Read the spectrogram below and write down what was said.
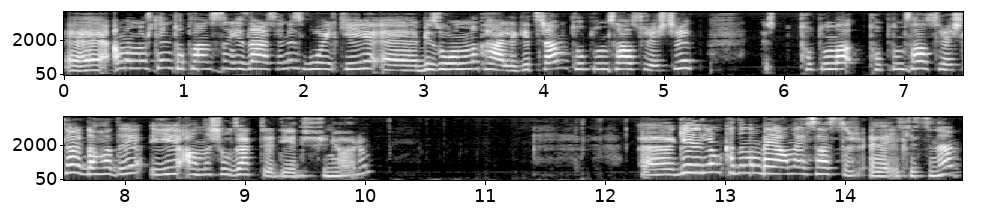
E, ama Nursen'in toplantısını izlerseniz bu ilkeyi e, bir zorunluluk hale getiren toplumsal süreçleri topluma, toplumsal süreçler daha da iyi anlaşılacaktır diye düşünüyorum. E, gelelim kadının beyanı esastır e, ilkesine.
